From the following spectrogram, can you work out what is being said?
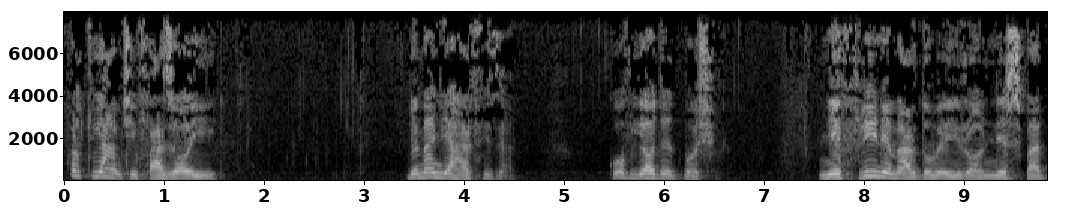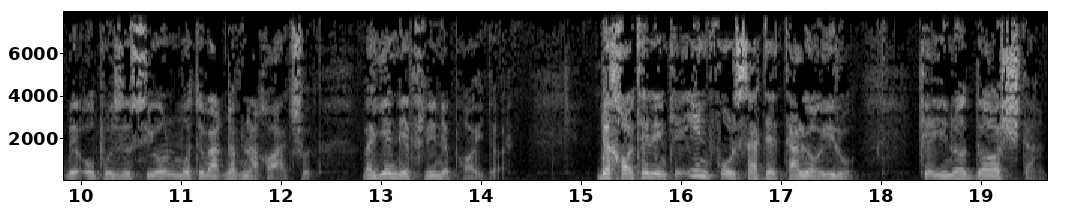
حالا توی همچین فضایی به من یه حرفی زد. گفت یادت باشه نفرین مردم ایران نسبت به اپوزیسیون متوقف نخواهد شد و یه نفرین پایدار. به خاطر اینکه این فرصت طلایی رو که اینا داشتن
